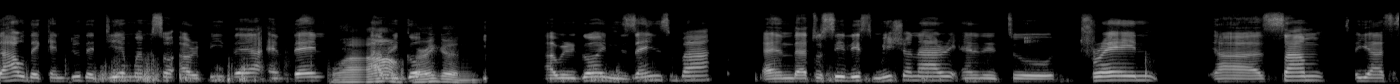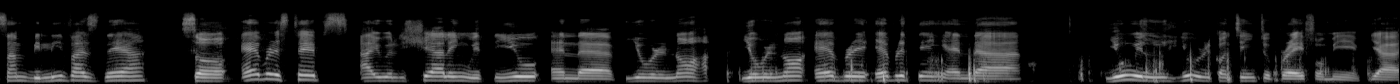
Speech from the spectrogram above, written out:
how they can do the DMM. So I'll be there and then wow, go- very good. I will go in Zanzibar and uh, to see this missionary and to train uh, some yes some believers there. So every steps I will sharing with you, and uh, you will know you will know every everything, and uh, you will you will continue to pray for me. Yeah,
